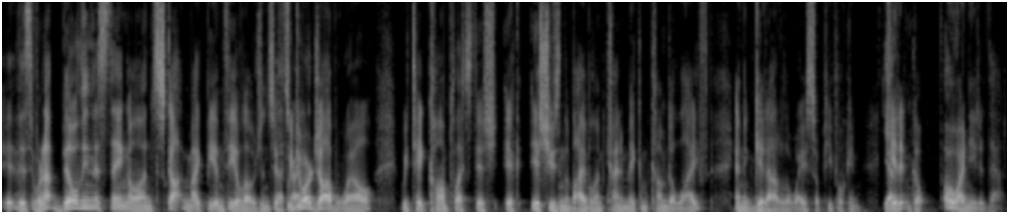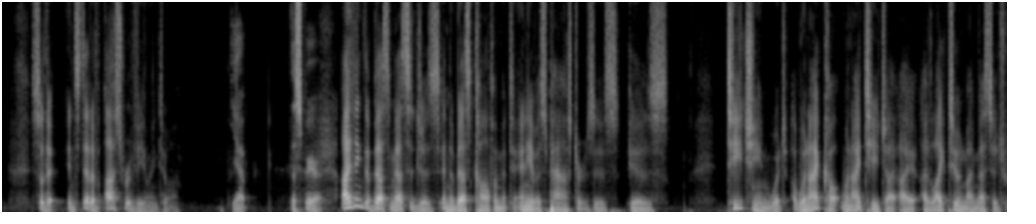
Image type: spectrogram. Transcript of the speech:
It- this, we're not building this thing on Scott and Mike being theologians. If That's we do our job well, we take complex ish, issues in the Bible and kind of make them come to life and then get out of the way so people can Yep. get it and go, oh, I needed that. So that instead of us revealing to them, Yep. The Spirit. I think the best messages and the best compliment to any of us pastors is is teaching. Which when I call when I teach, I, I I like to in my message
